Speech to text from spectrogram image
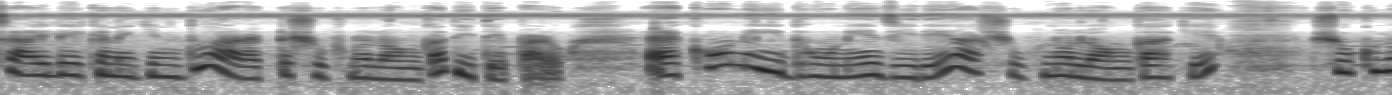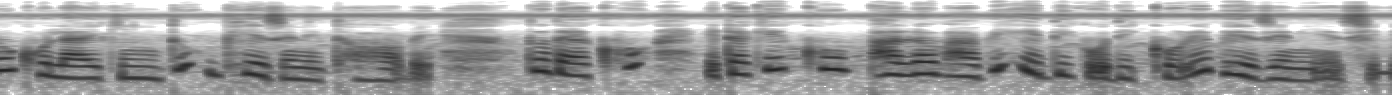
চাইলে এখানে কিন্তু আর একটা শুকনো লঙ্কা দিতে পারো। এখন এই ধনে, জিরে আর শুকনো লঙ্কাকে শুকনো খোলায় কিন্তু ভেজে নিতে হবে। তো দেখো, এটাকে খুব ভালোভাবে এদিক ওদিক করে ভেজে নিয়েছি।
